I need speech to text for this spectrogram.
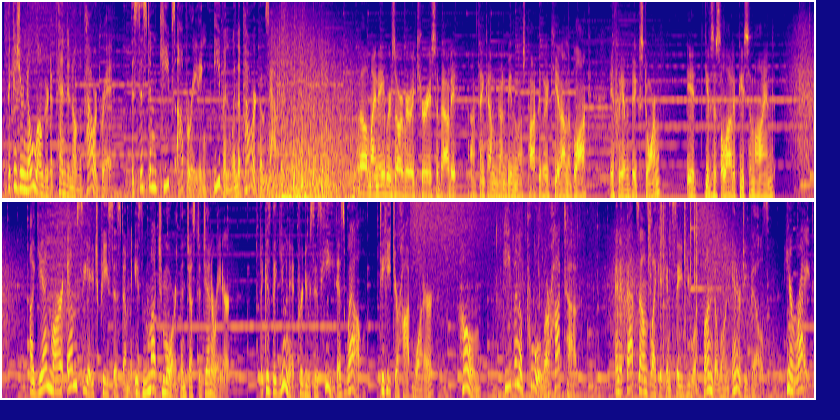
Because you're no longer dependent on the power grid, the system keeps operating even when the power goes out. Well, my neighbors are very curious about it. I think I'm going to be the most popular kid on the block if we have a big storm. It gives us a lot of peace of mind. A Yanmar MCHP system is much more than just a generator because the unit produces heat as well to heat your hot water, home, even a pool or hot tub. And if that sounds like it can save you a bundle on energy bills, you're right.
